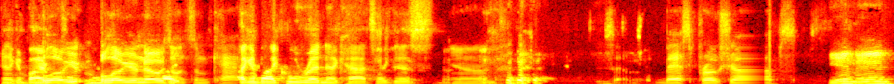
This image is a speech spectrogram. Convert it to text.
And I can buy blow your blow your nose on some cat. I can buy cool redneck hats like this. Yeah, Best pro shops. Yeah, man.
